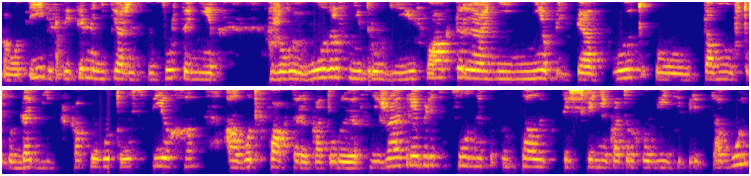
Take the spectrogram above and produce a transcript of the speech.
Вот. И действительно, ни тяжесть инсульта, ни пожилой возраст, ни другие факторы, они не препятствуют э, тому, чтобы добиться какого-то успеха. А вот факторы, которые снижают реабилитационный потенциал, перечисление которых вы видите перед собой,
